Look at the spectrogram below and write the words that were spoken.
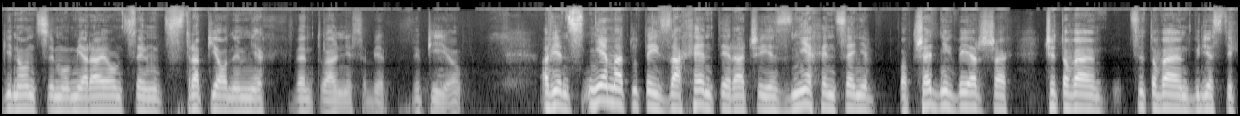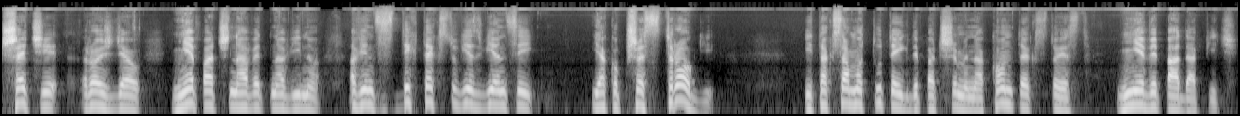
ginącym, umierającym, strapionym, niech ewentualnie sobie wypiją. A więc nie ma tutaj zachęty, raczej jest zniechęcenie w poprzednich wierszach. Czytowałem, cytowałem 23 rozdział, nie patrz nawet na wino. A więc tych tekstów jest więcej jako przestrogi. I tak samo tutaj, gdy patrzymy na kontekst, to jest nie wypada pić.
